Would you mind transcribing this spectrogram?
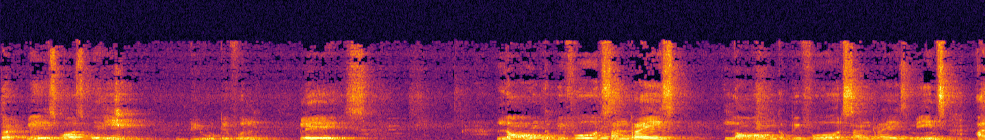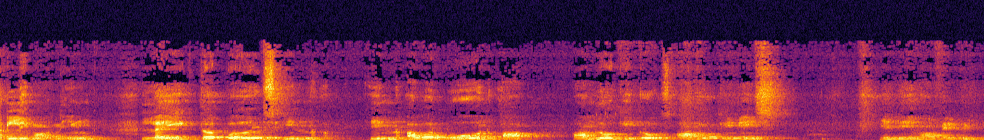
that place was very beautiful place. Long before sunrise, long before sunrise means early morning, like the birds in in our own amloki grows. Amloki means a name of a tree.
